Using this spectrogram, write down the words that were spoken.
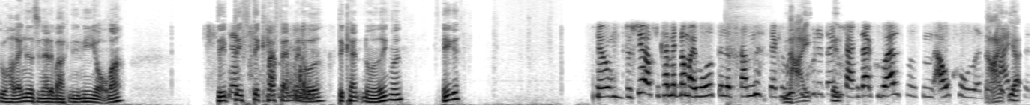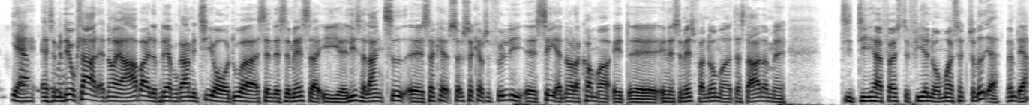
du har ringet til nattevagten i ni år, var? Det, Ja. det, det kan fandme noget. Det kan noget, ikke? Med? Ikke? Jo, du siger også, du kan mit nummer i hovedet. Det er lidt skræmmende. Jeg kan huske, Nej, du kunne det men- dengang. Der kunne du altid sådan afkode, at det var Nej, mig, ja, ja altså, men det er jo klart, at når jeg har arbejdet på det her program i 10 år, og du har sendt sms'er i uh, lige så lang tid, uh, så, kan, så, så kan jeg selvfølgelig uh, se, at når der kommer et, uh, en sms fra nummeret, der starter med de, de her første fire numre, så, så ved jeg, hvem det er.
